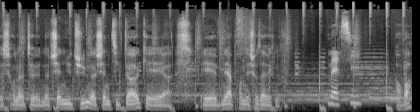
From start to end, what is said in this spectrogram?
euh, sur notre, notre chaîne YouTube, notre chaîne TikTok et, euh, et venez apprendre des choses avec nous. Merci. Au revoir.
